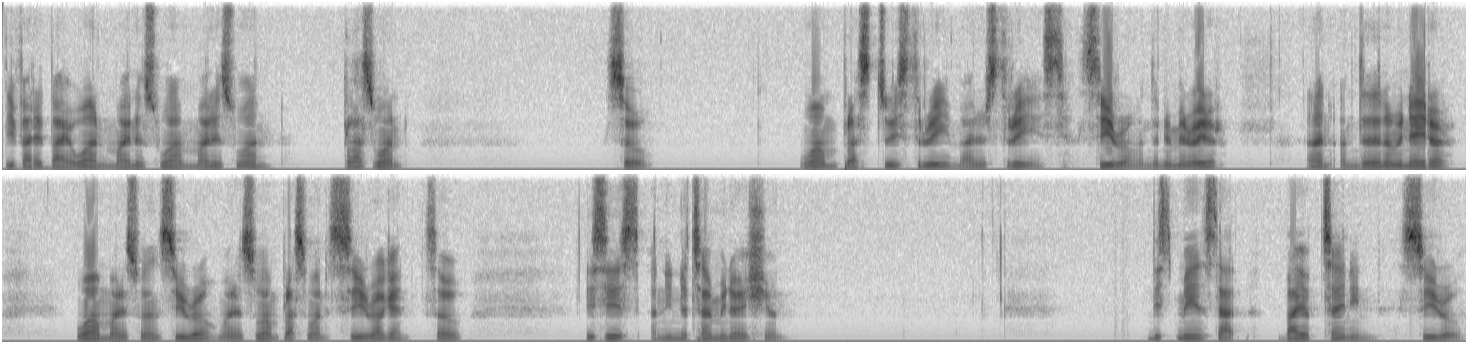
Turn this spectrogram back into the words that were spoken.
divided by 1 minus 1 minus 1 plus 1. So 1 plus 2 is 3 minus 3 is 0 on the numerator and on the denominator 1 minus 1 0 minus 1 plus 1 0 again. So this is an indetermination. This means that by obtaining 0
